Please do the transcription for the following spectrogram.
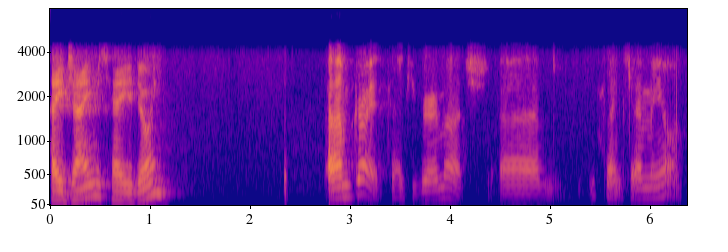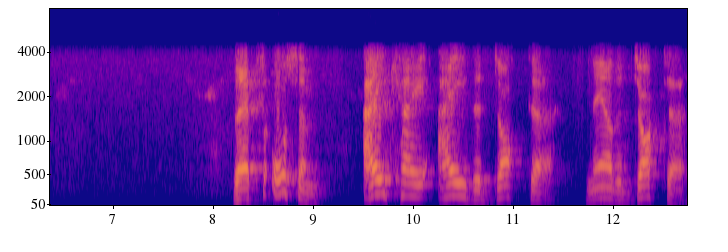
Hey, James, how you doing? Um, great, thank you very much. Um, thanks for having me on. That's awesome. AKA the Doctor. Now, the Doctor.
